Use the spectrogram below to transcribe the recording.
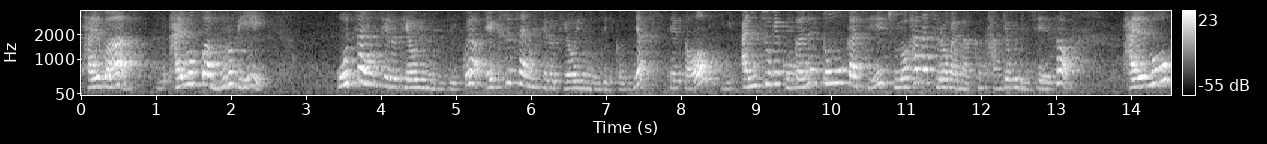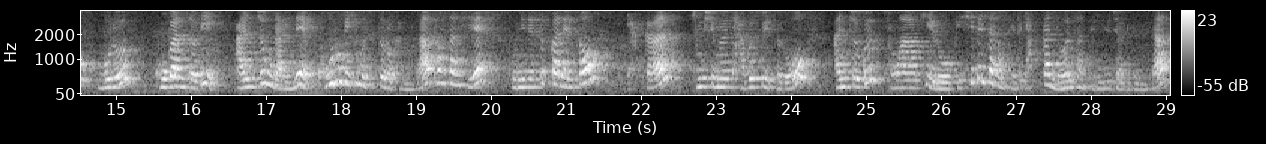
발과 발목과 무릎이 O자 형태로 되어 있는 분도 있고요. X자 형태로 되어 있는 분도 있거든요. 그래서 이 안쪽의 공간을 똑같이 주먹 하나 들어갈 만큼 간격을 유지해서 발목, 무릎, 고관절이 안쪽 라인에 고르게 힘을 쓰도록 합니다. 평상시에 본인의 습관에서 약간 중심을 잡을 수 있도록 안쪽을 정확히 이렇게 11자 형태를 약간 연 상태로 유지하게 됩니다.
